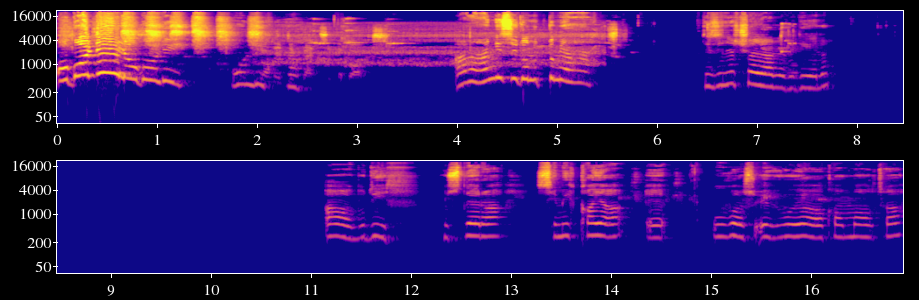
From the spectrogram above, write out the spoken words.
O gol değil o gol değil. Gol değil. Box. Ama hangisiydi unuttum ya. ha. Diziliş ayarları diyelim. Aa bu değil. Muslera, Semih Kaya, e, Uvas, Ebuya, Hakan Balta.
